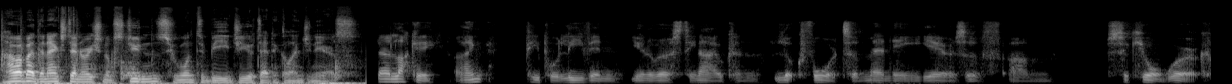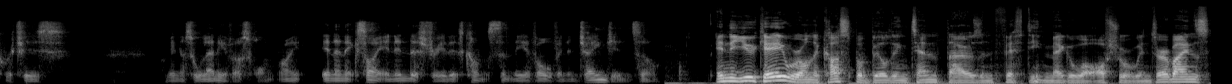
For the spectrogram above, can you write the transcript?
How about the next generation of students who want to be geotechnical engineers? They're lucky, I think. People leaving university now can look forward to many years of um, secure work, which is mean, that's all any of us want, right? In an exciting industry that's constantly evolving and changing. So, in the UK, we're on the cusp of building 10,000 15 megawatt offshore wind turbines,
